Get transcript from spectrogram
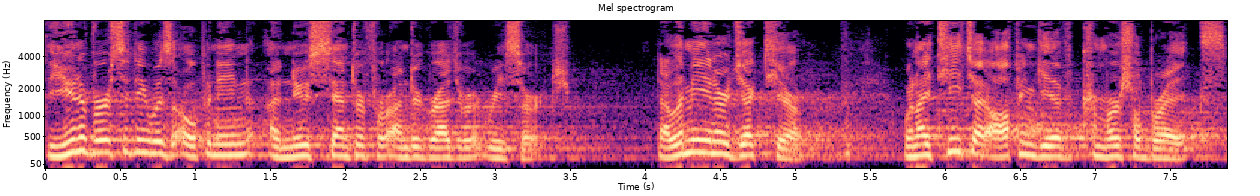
The university was opening a new center for undergraduate research. Now, let me interject here. When I teach, I often give commercial breaks.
